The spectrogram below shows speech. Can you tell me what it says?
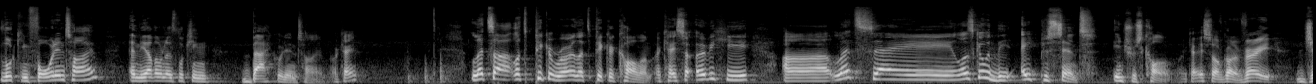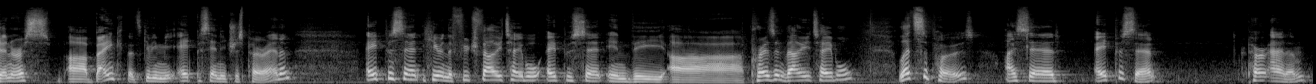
looking forward in time and the other one is looking backward in time, okay? Let's, uh, let's pick a row, let's pick a column. Okay, so over here, uh, let's say, let's go with the 8% interest column. Okay, so I've got a very generous uh, bank that's giving me 8% interest per annum. 8% here in the future value table, 8% in the uh, present value table. Let's suppose I said 8% per annum.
